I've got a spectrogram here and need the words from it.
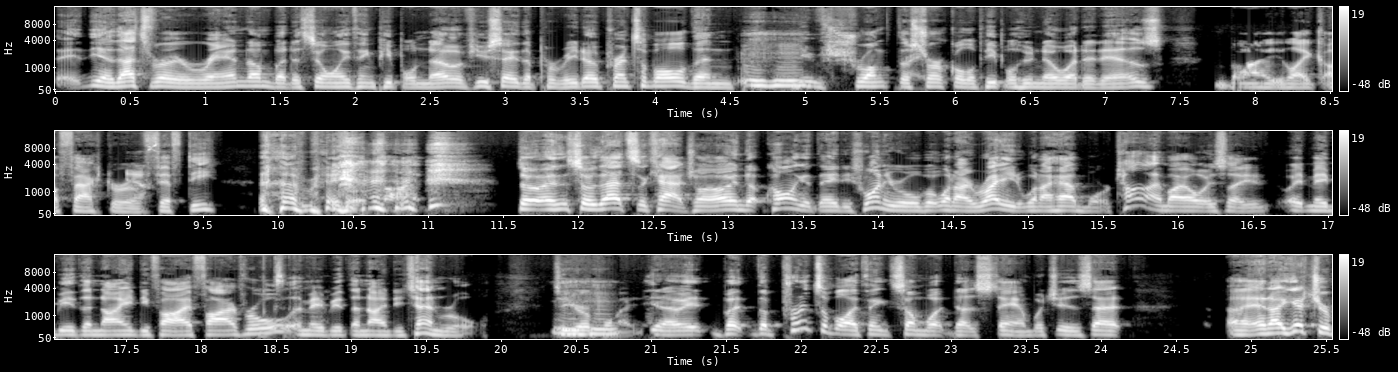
you know that's very random, but it's the only thing people know. If you say the Pareto principle, then mm-hmm. you've shrunk the circle of people who know what it is by like a factor yeah. of 50. so and so that's the catch. I end up calling it the 80-20 rule, but when I write, when I have more time, I always say it may be the 95-5 rule, it may be the 90-10 rule. To mm-hmm. your point, you know, it, but the principle I think somewhat does stand, which is that uh, and I get your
